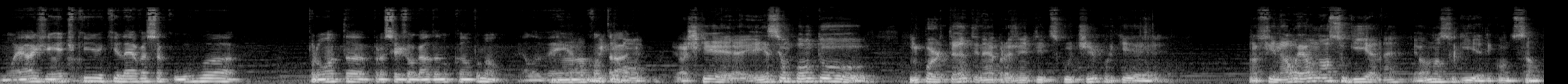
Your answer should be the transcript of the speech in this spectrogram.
Não é a gente que, que leva essa curva pronta para ser jogada no campo, não. Ela vem ao contrário. Bom. Eu acho que esse é um ponto importante, né, para a gente discutir, porque afinal é o nosso guia, né? É o nosso guia de condução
